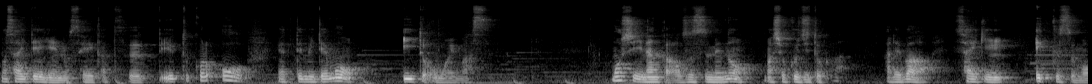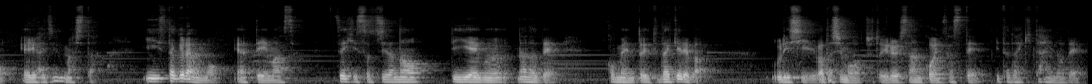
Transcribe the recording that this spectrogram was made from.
まあ、最低限の生活っていうところをやってみてもいいと思います。もし何かおすすめの、まあ、食事とかあれば最近 X もやり始めました。インスタグラムもやっています。是非そちらの DM などでコメントいただければ嬉しい。私もちょっといろいろ参考にさせていただきたいので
